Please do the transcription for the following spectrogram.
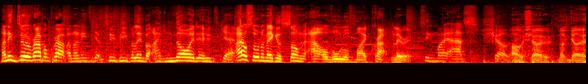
I need to do a rap or crap, and I need to get two people in, but I have no idea who to get. I also want to make a song out of all of my crap lyrics. Letting my ass show. Oh, show. Not go.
